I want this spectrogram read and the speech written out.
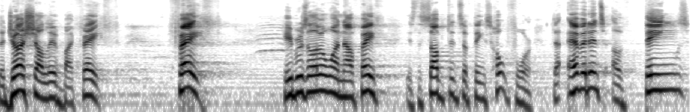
The just shall live by faith. Faith. Hebrews 11:1. 1. Now faith is the substance of things hoped for, the evidence of things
